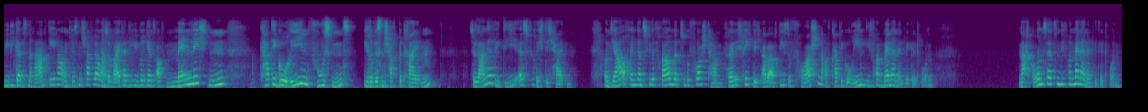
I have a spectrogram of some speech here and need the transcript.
wie die ganzen Ratgeber und Wissenschaftler und so weiter, die übrigens auf männlichen Kategorien fußend ihre Wissenschaft betreiben, solange wie die es für richtig halten. Und ja, auch wenn ganz viele Frauen dazu geforscht haben, völlig richtig, aber auch diese forschen auf Kategorien, die von Männern entwickelt wurden. Nach Grundsätzen, die von Männern entwickelt wurden.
